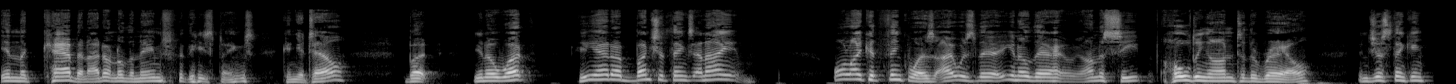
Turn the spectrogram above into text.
in the cabin. I don't know the names for these things. Can you tell? But you know what? He had a bunch of things, and I, all I could think was I was there, you know, there on the seat, holding on to the rail, and just thinking,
